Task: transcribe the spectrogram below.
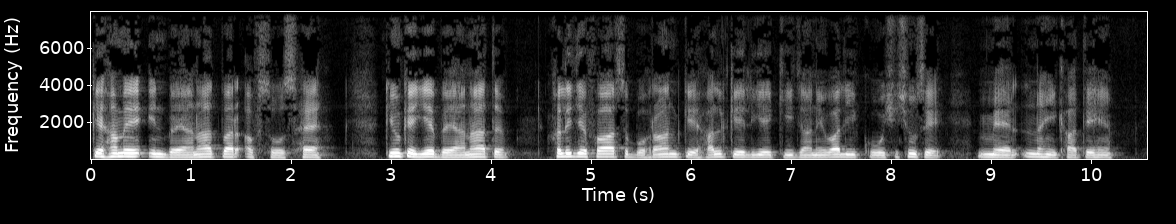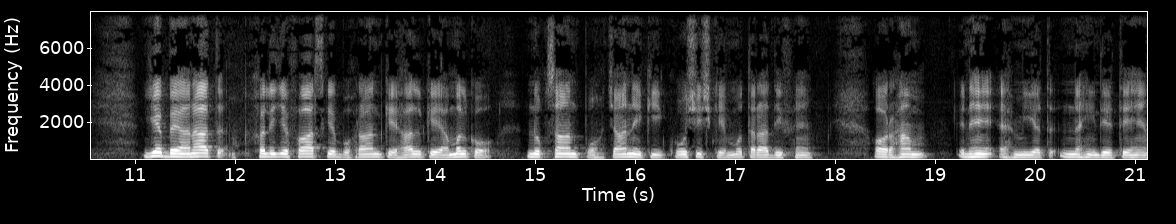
کہ ہمیں ان بیانات پر افسوس ہے، کیونکہ یہ بیانات خلیج فارس بحران کے حل کے لیے کی جانے والی کوششوں سے میل نہیں کھاتے ہیں۔ یہ بیانات خلیج فارس کے بحران کے حل کے عمل کو نقصان پہنچانے کی کوشش کے مترادف ہیں اور ہم انہیں اہمیت نہیں دیتے ہیں۔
